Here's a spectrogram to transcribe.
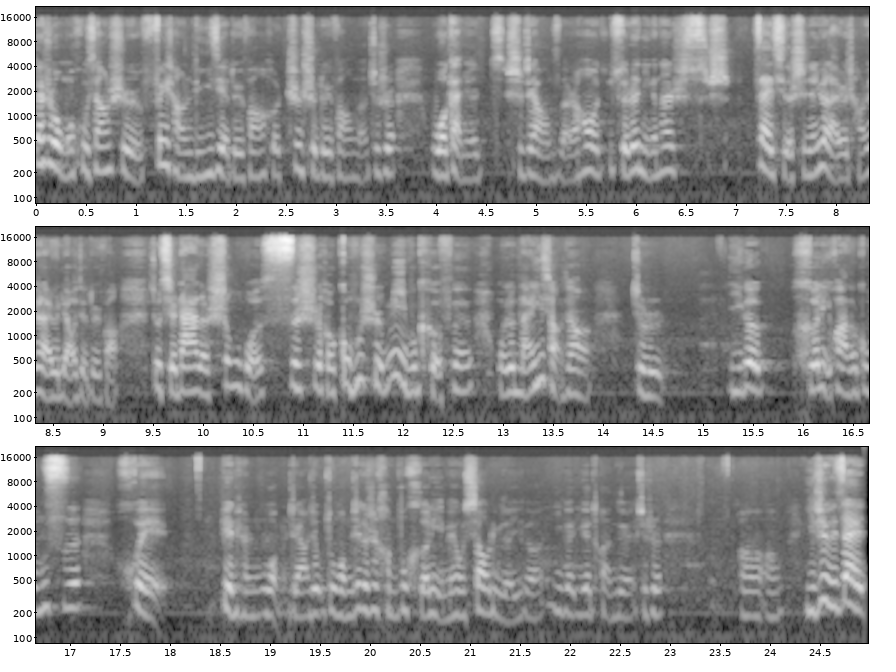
但是我们互相是非常理解对方和支持对方的，就是我感觉是这样子的。然后随着你跟他是。在一起的时间越来越长，越来越了解对方，就其实大家的生活私事和公事密不可分，我就难以想象，就是一个合理化的公司会变成我们这样，就就我们这个是很不合理、没有效率的一个一个一个团队，就是，嗯嗯，以至于在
